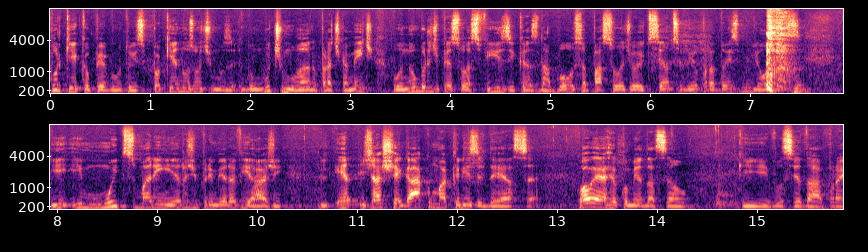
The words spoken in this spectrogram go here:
Por que, que eu pergunto isso? Porque nos últimos, no último ano, praticamente, o número de pessoas físicas na Bolsa passou de 800 mil para 2 milhões. E, e muitos marinheiros de primeira viagem já chegar com uma crise dessa, qual é a recomendação que você dá para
